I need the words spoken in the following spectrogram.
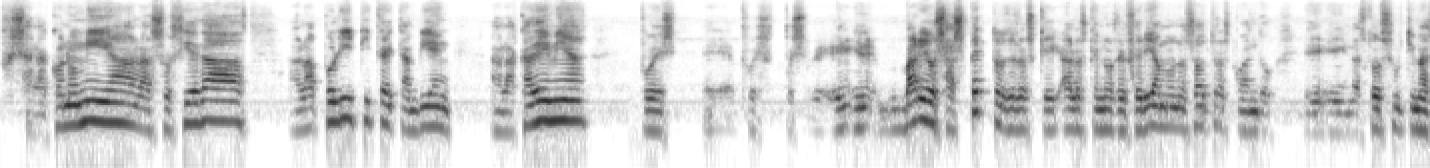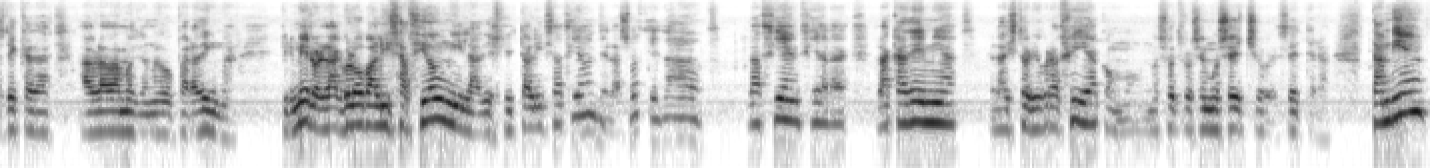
pues, a la economía, a la sociedad, a la política y también a la academia, pues, eh, pues, pues en, varios aspectos de los que, a los que nos referíamos nosotros cuando eh, en las dos últimas décadas hablábamos de un nuevo paradigma. Primero, la globalización y la digitalización de la sociedad, la ciencia, la academia, la historiografía, como nosotros hemos hecho, etc. También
